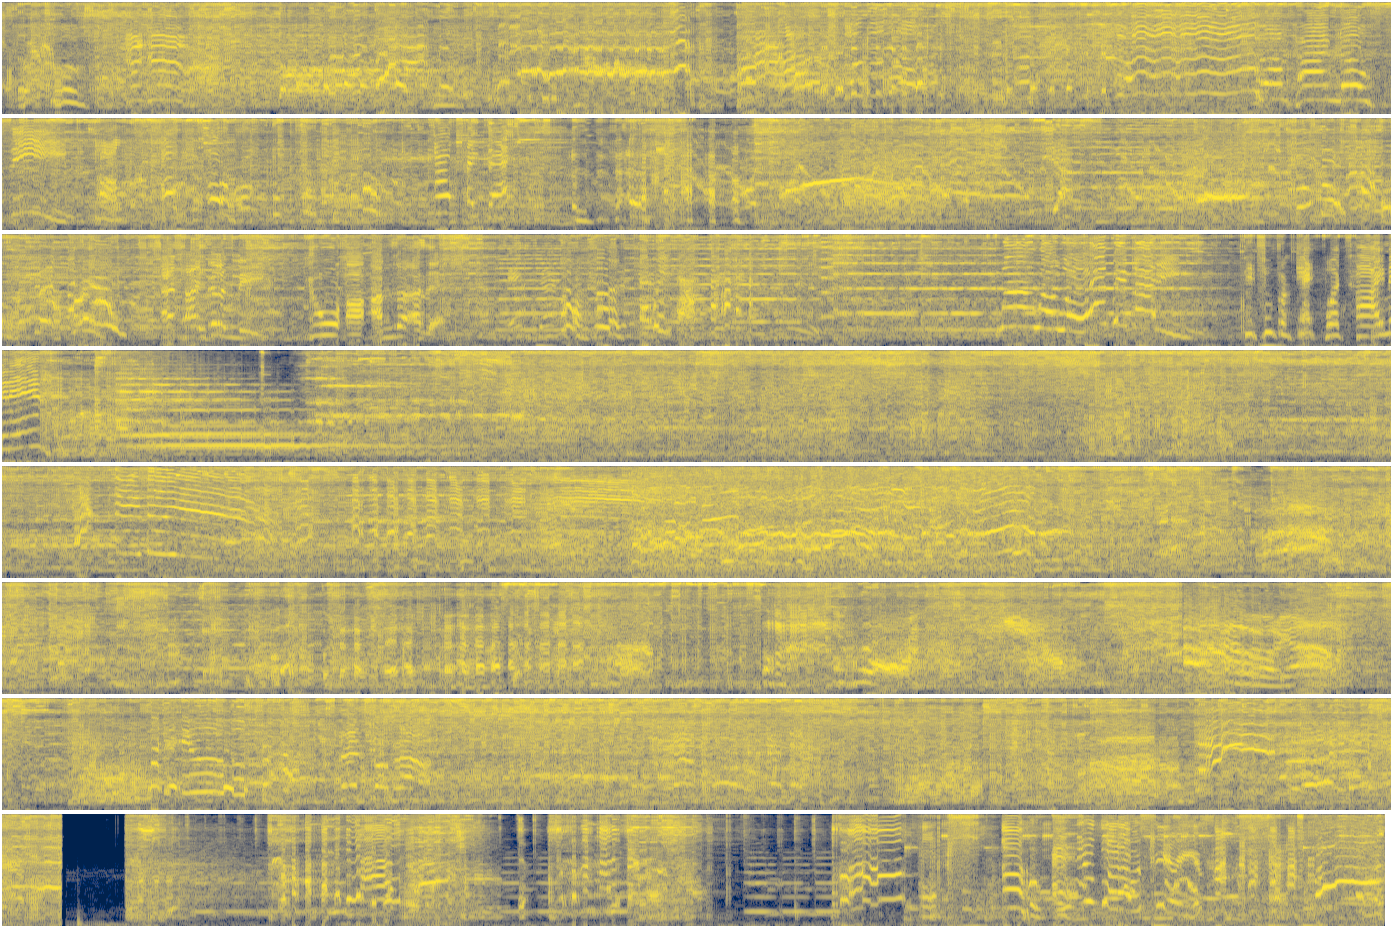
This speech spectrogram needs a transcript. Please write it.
You are under arrest. Oh, good. Whoa, whoa, whoa, everybody! Did you forget what time it is? And you thought I was serious. Oh,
